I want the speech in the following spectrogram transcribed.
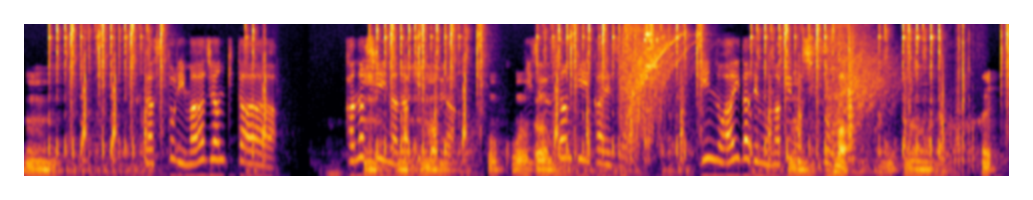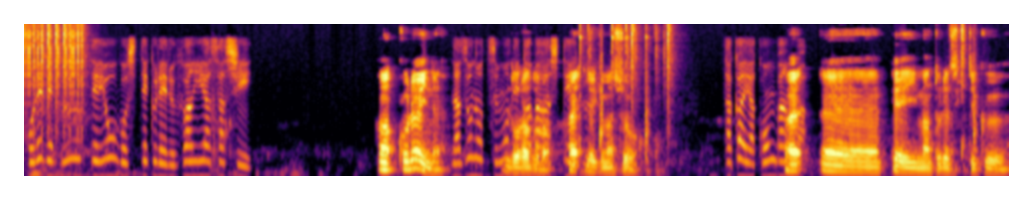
うん。うん。ラストリマージャンきた。ー。悲しいな、泣きっ面。ここから。23P 返せ。銀の間でも負け越しそう。まあ、うん、これでふーって擁護してくれるファン優しい。あ、これはいいね。謎のつもりドラドラ。はい、じゃあ行きましょう。高谷こんばんはいは。、えー、ペイ今とりあえず切っていく。うん。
